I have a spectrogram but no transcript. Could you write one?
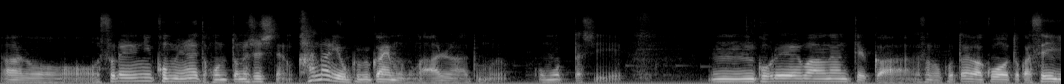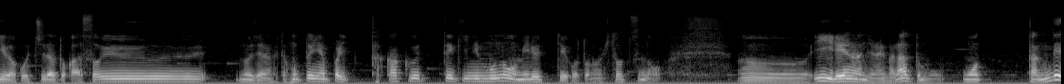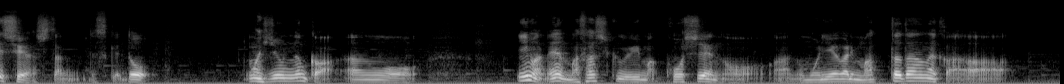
あのそれに込められた本当の趣旨っていうのはかなり奥深いものがあるなと思ったしうんこれは何て言うかその答えはこうとか正義はこっちだとかそういうのじゃなくて本当にやっぱり多角的にものを見るっていうことの一つのうんいい例なんじゃないかなとも思ったんでシェアしたんですけどまあ非常になんかあの今ねまさしく今甲子園のあの盛り上がり真っ只中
